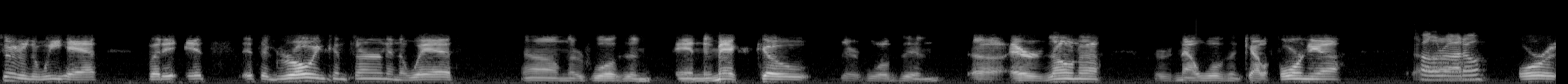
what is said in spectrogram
sooner than we have, but it, it's it's a growing concern in the West. Um, there's wolves in in New Mexico. There's wolves in uh, Arizona. There's now wolves in California, Colorado. um, or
